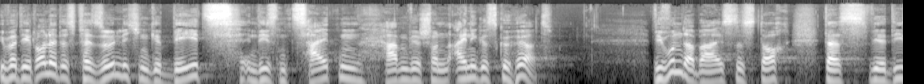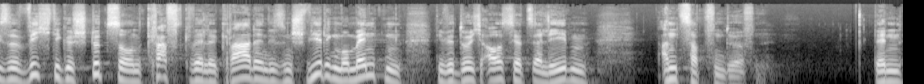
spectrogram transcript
Über die Rolle des persönlichen Gebets in diesen Zeiten haben wir schon einiges gehört. Wie wunderbar ist es doch, dass wir diese wichtige Stütze und Kraftquelle gerade in diesen schwierigen Momenten, die wir durchaus jetzt erleben, anzapfen dürfen. Denn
